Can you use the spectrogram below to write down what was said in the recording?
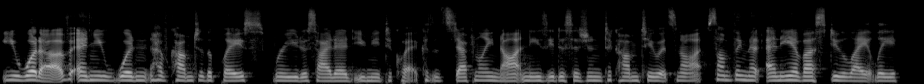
you would have, and you wouldn't have come to the place where you decided you need to quit because it's definitely not an easy decision to come to. It's not something that any of us do lightly.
